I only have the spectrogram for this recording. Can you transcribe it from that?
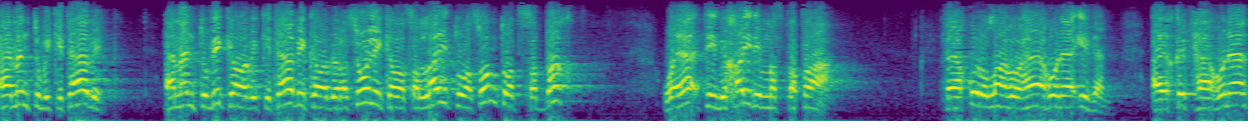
آمنت بكتابك. آمنت بك وبكتابك وبرسولك وصليت وصمت وتصدقت ويأتي بخير ما استطاع. فيقول الله ها هنا اذا أي قفها هنا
